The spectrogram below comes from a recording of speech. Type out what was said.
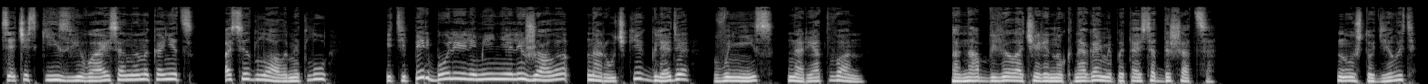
Всячески извиваясь, она, наконец, оседлала метлу и теперь более или менее лежала на ручке, глядя вниз на ряд ванн. Она обвела черенок ногами, пытаясь отдышаться. Ну и что делать?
